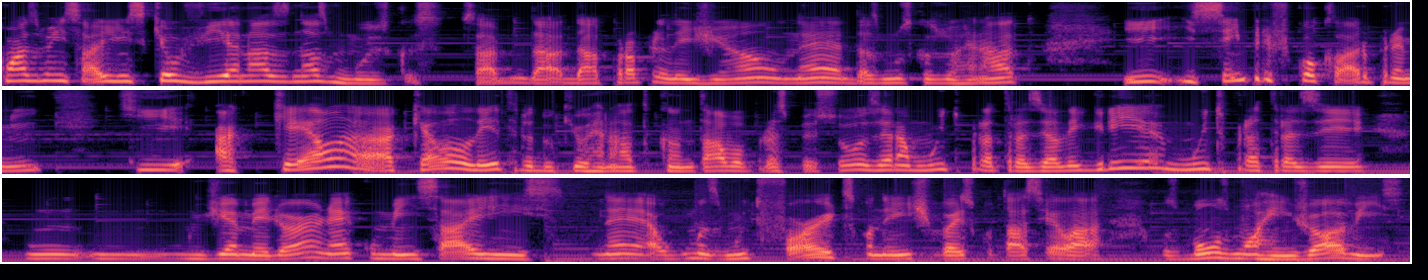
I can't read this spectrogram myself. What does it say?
com as mensagens que eu via nas, nas músicas, sabe? Da, da própria Legião, né? Das músicas do Renato. E, e sempre ficou claro pra mim que aquela aquela letra do que o Renato cantava para as pessoas era muito para trazer alegria, muito para trazer um, um- um dia melhor, né? Com mensagens, né? Algumas muito fortes quando a gente vai escutar, sei lá, os bons morrem jovens.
